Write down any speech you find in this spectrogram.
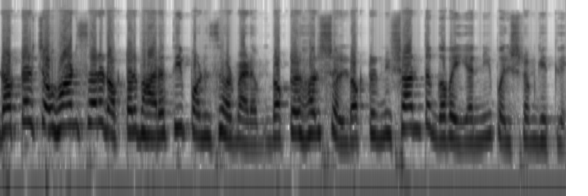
doctor Chavan sir doctor Bharati Panzad madam doctor Harshal doctor Nishant Gawai यांनी परिश्रम घेतले.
